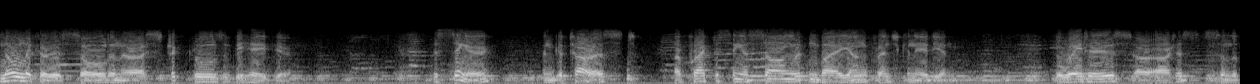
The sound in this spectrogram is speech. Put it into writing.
No liquor is sold and there are strict rules of behavior. The singer and guitarist are practicing a song written by a young French Canadian. The waiters are artists and the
